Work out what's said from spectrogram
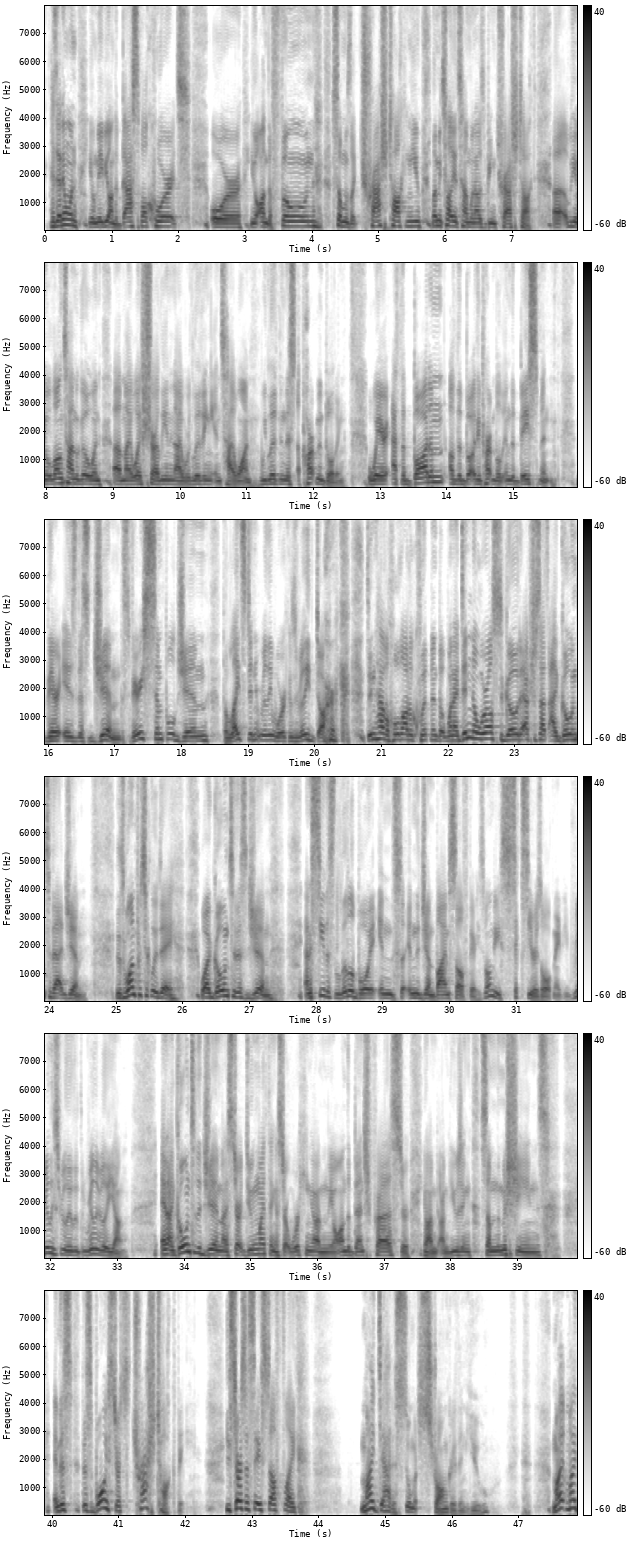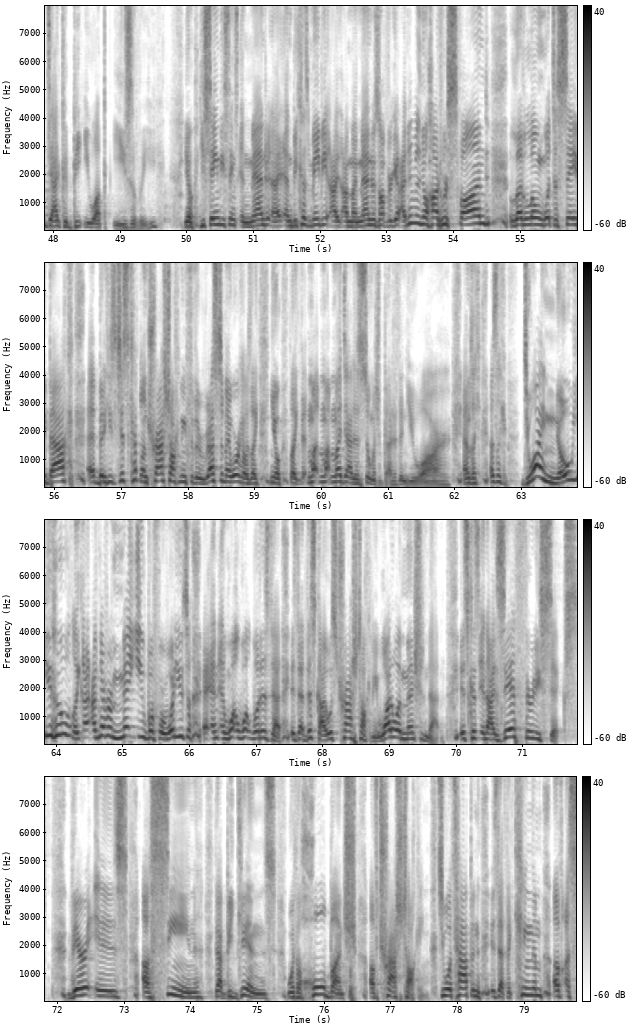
Has anyone, you know, maybe on the basketball court or, you know, on the phone, someone's like trash talking you? Let me tell you a time when I was being trash talked. Uh, you know, a long time ago when uh, my wife Charlene and I were living in Taiwan, we lived in this apartment building where at the bottom of the, the apartment building, in the basement, there is this gym, this very simple gym. The lights didn't really work. It was really dark, didn't have a whole lot of equipment, but when I didn't know where else to go to exercise, I'd go into that gym. There's one particular day where I go into this gym and I see this little boy in, in the gym by himself there. He's only six years old, maybe, really, really, really, really young. And I go into the gym and I start doing my thing. I start working on, you know, on the bench press or you know, I'm, I'm using some of the machines. And this, this boy starts to trash talk me. He starts to say stuff like, My dad is so much stronger than you. My, my dad could beat you up easily. You know, he's saying these things in Mandarin, and because maybe I, my Mandarin's not very good, I didn't really know how to respond, let alone what to say back. Uh, but he's just kept on trash talking me for the rest of my work. I was like, you know, like my, my, my, dad is so much better than you are. And I was like, I was like, do I know you? Like I, have never met you before. What do you? T-? And, and what, what, what is that? Is that this guy was trash talking me? Why do I mention that? It's because in Isaiah 36 there is a scene that begins with a whole bunch of trash talking. See, what's happened is that the kingdom of Assyria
